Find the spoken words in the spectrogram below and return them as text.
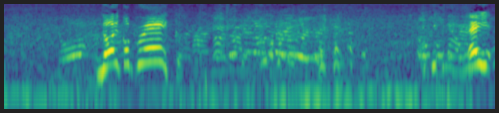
No, it go break. Hey,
